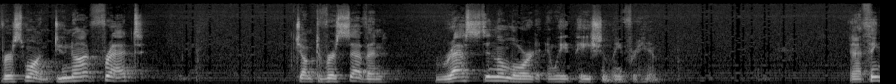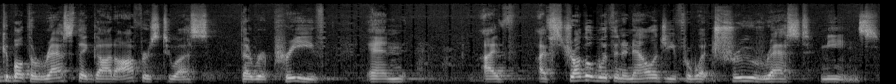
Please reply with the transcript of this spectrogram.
Verse 1 Do not fret. Jump to verse 7 Rest in the Lord and wait patiently for him. And I think about the rest that God offers to us, that reprieve. And I've, I've struggled with an analogy for what true rest means.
